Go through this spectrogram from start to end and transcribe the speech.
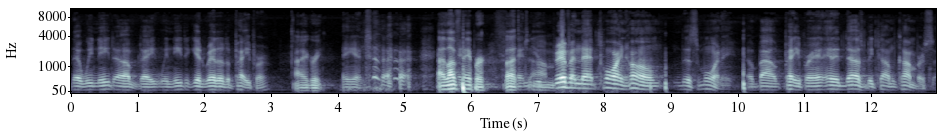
that we need to update, we need to get rid of the paper, I agree. and I love paper, but and you've um, driven that point home this morning about paper, and, and it does become cumbersome.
